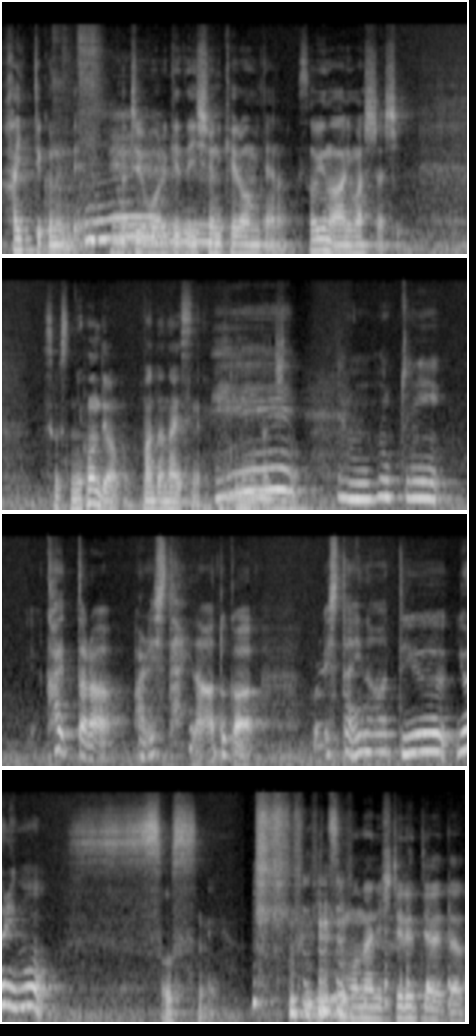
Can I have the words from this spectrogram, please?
入ってくるんで、こっちでボール蹴って一緒に蹴ろうみたいな。そういうのはありましたし。そうです。日本ではまだないですね。子供たちと。でも本当に帰ったらあれしたいなとかこれしたいなっていうよりも。そうっすねいつも何してるって言われたら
